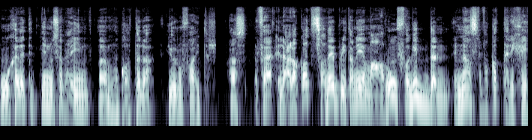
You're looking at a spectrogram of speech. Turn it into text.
وخدت 72 آه، مقاتلة Eurofighter. خلاص. فالعلاقات السعودية البريطانيه معروفة جدا إنها صفقات تاريخية.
